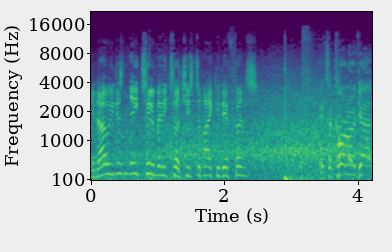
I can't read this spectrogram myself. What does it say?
you know, he doesn't need too many touches to make a difference. It's a corner again.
